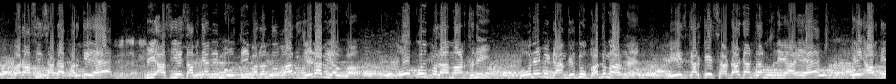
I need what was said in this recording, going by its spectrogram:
ਪਰ ਅਸੀਂ ਸਾਡਾ ਫ਼ਰਕ ਇਹ ਹੈ ਵੀ ਅਸੀਂ ਇਹ ਸਮਝਦੇ ਹਾਂ ਵੀ ਮੋਦੀ ਬਦਲਣ ਤੋਂ ਬਾਅਦ ਜਿਹੜਾ ਵੀ ਆਊਗਾ, ਉਹ ਕੋਈ ਭਲਾ ਮਾਨਸ ਨਹੀਂ। ਉਹਨੇ ਵੀ ਡੰਗ ਤੋਂ ਵੱਧ ਮਾਰਨਾ ਹੈ। ਇਸ ਕਰਕੇ ਸਾਡਾ ਜਨਤਾ ਨੂੰ ਸੁਨੇਹਾ ਇਹ ਹੈ ਕਿ ਆਪਦੀ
